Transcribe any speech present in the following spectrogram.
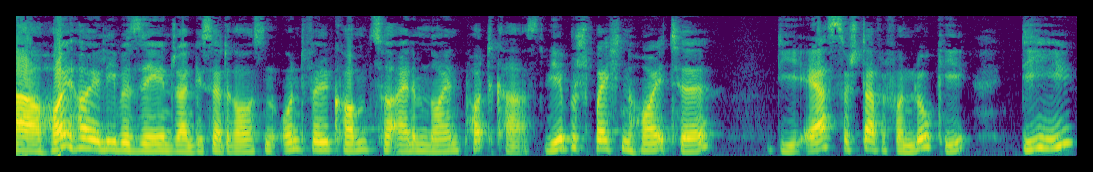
Ahoi, hoi, liebe Serienjunkies da draußen und willkommen zu einem neuen Podcast. Wir besprechen heute die erste Staffel von Loki, die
